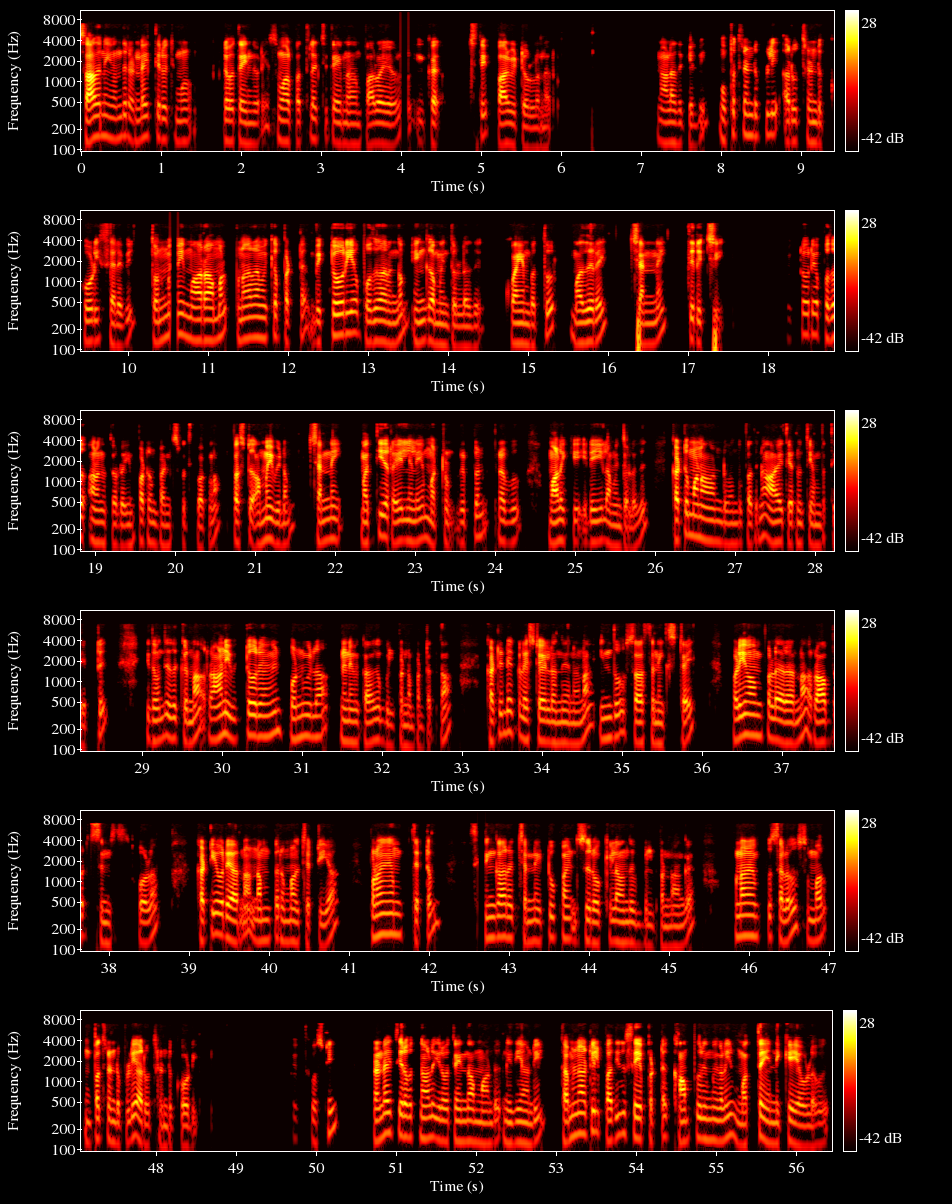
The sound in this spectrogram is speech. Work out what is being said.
சாதனை வந்து ரெண்டாயிரத்தி இருபத்தி மூணு இருபத்தைந்து வரை சுமார் பத்து லட்சத்தி ஐம்பதாயிரம் பார்வையாளர்கள் இக்கட்சத்தை பார்வையிட்டுள்ளனர். நாலாவது கேள்வி. முப்பத்தி ரெண்டு புள்ளி அறுபத்தி ரெண்டு கோடி செலவில் தொன்மை மாறாமல் புனரமைக்கப்பட்ட விக்டோரியா பொது அரங்கம் எங்கு அமைந்துள்ளது? கோயம்புத்தூர் மதுரை சென்னை திருச்சி. விக்டோரியா பொது அரங்கத்தோட இம்பார்ட்டன்ட் பாயிண்ட்ஸ் பற்றி பார்க்கலாம். ஃபர்ஸ்ட் அமைவிடம் சென்னை மத்திய ரயில் நிலையம் மற்றும் ரிப்பன் பிரபு மாலைக்கு இடையில் அமைந்துள்ளது. கட்டுமான ஆண்டு வந்து பார்த்திங்கன்னா ஆயிரத்தி இரநூத்தி எண்பத்தி எட்டு. இது வந்து எதுக்குன்னா ராணி விக்டோரியாவின் பொன்விழா நினைவுக்காக பில்ட் பண்ணப்பட்டது தான் கட்டிடக்கலை ஸ்டைல் வந்து என்னென்னா இந்தோ சாசனிக் ஸ்டைல் வடிவமைப்பாளர் யாருன்னா ராபர்ட் சிம்ஸ் போல கட்டியவர் யாருன்னா நம்பெருமாள் செட்டியார் புனரமைப்பு திட்டம் சிங்கார சென்னை டூ பாயிண்ட் ஜீரோ கீழே வந்து பில்ட் பண்ணாங்க. புனரமைப்பு செலவு சுமார் முப்பத்தி ரெண்டு புள்ளி அறுபத்தி ரெண்டு கோடி. ஃபிஃப்த் கொஸ்டின் ரெண்டாயிரத்தி இருபத்தி நாலு இருபத்தைந்தாம் ஆண்டு நிதியாண்டில் தமிழ்நாட்டில் பதிவு செய்யப்பட்ட காப்புரிமைகளின் மொத்த எண்ணிக்கை எவ்வளவு?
